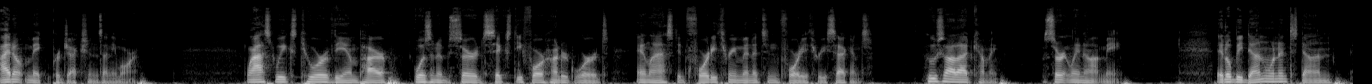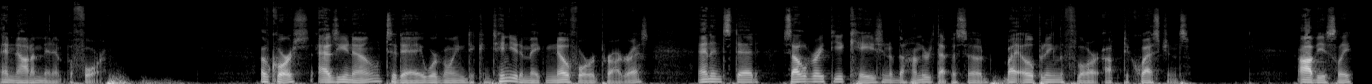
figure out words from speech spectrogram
I don't make projections anymore. Last week's tour of the Empire was an absurd 6,400 words and lasted 43 minutes and 43 seconds. Who saw that coming? Certainly not me. It'll be done when it's done, and not a minute before. Of course, as you know, today we're going to continue to make no forward progress, and instead celebrate the occasion of the 100th episode by opening the floor up to questions. Obviously,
